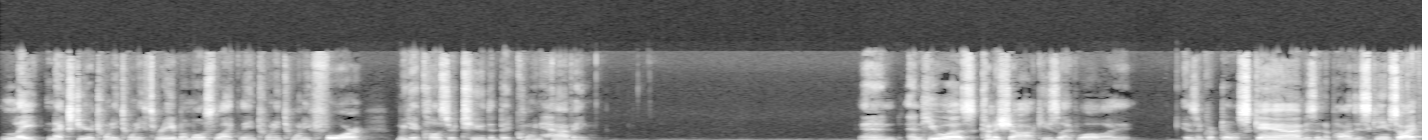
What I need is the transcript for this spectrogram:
late next year, 2023, but most likely in 2024, we get closer to the Bitcoin halving. And and he was kind of shocked. He's like, "Whoa, isn't crypto a scam? Isn't a Ponzi scheme?" So I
